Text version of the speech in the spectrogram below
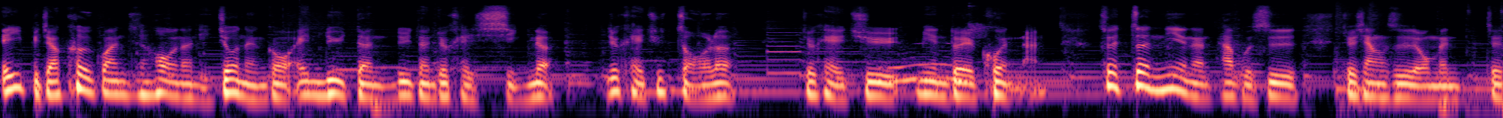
诶比较客观之后呢，你就能够诶绿灯绿灯就可以行了，你就可以去走了，就可以去面对困难。所以正念呢，它不是就像是我们这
